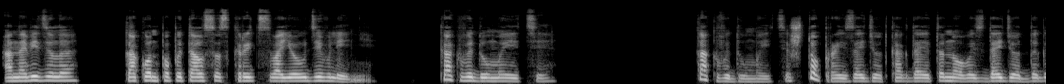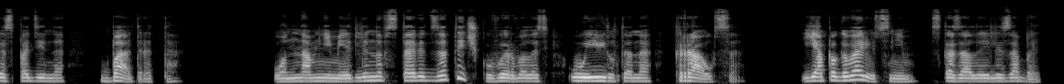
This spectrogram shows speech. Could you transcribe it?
Она видела, как он попытался скрыть свое удивление. «Как вы думаете, как вы думаете, что произойдет, когда эта новость дойдет до господина Бадрата. «Он нам немедленно вставит затычку», — вырвалась у Уилтона Крауса. «Я поговорю с ним», — сказала Элизабет.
